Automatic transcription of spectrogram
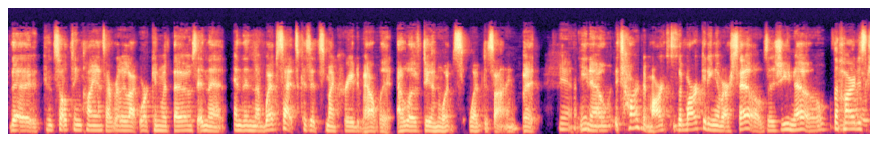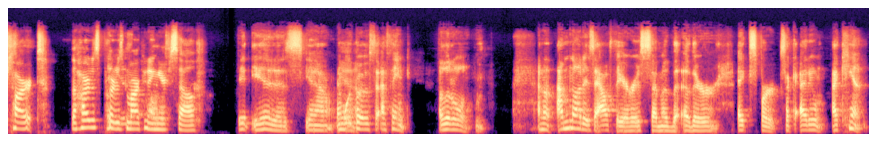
the consulting clients i really like working with those and the and then the websites because it's my creative outlet. I love doing web web design but yeah. you know it's hard to market the marketing of ourselves as you know the hardest know, part. The hardest part is, is marketing yourself it is yeah and yeah. we're both i think a little mm, I don't, I'm not as out there as some of the other experts. Like I don't, I can't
